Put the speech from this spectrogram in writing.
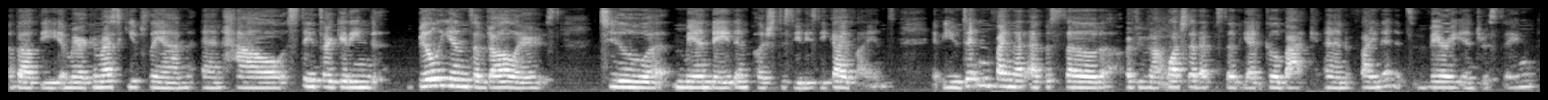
about the American Rescue Plan and how states are getting billions of dollars to mandate and push the CDC guidelines. If you didn't find that episode, or if you've not watched that episode yet, go back and find it. It's very interesting.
